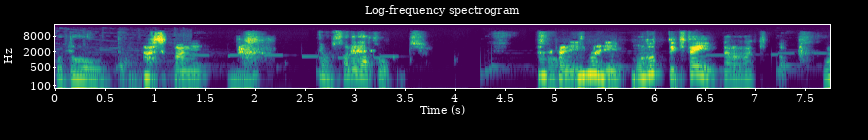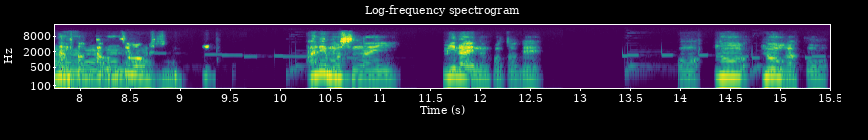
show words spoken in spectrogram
ほどって思う。確かに。うん、でもそれはそうかもしれない。確かに今に戻ってきたいんだろうな、きっと。私も、ありもしない未来のことで、こう脳脳がこう、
